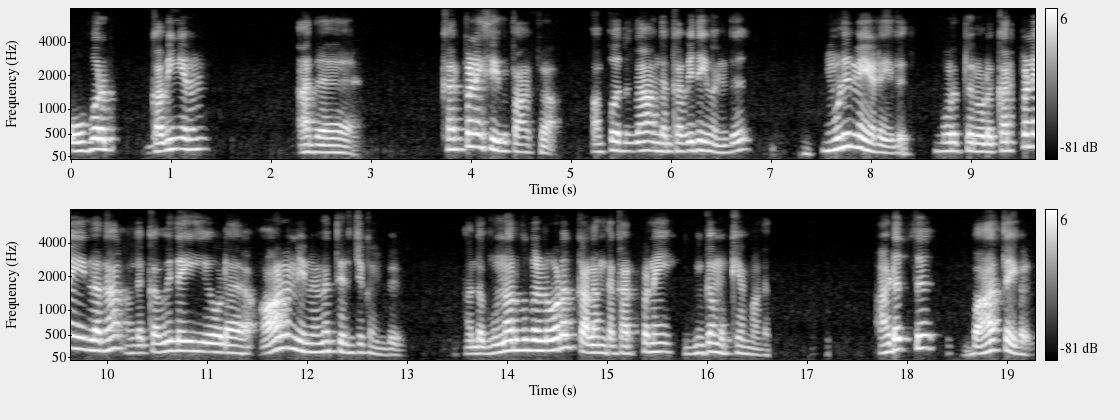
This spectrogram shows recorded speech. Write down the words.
ஒவ்வொரு கவிஞனும் அதை கற்பனை செய்து பார்க்கலாம். அப்போதுதான் அந்த கவிதை வந்து முழுமையடையுது. ஒருத்தரோட கற்பனையில தான் அந்த கவிதையோட ஆழம் என்னன்னு தெரிஞ்சுக்க முடியும். அந்த உணர்வுகளோட கலந்த கற்பனை மிக முக்கியமானது. அடுத்து வார்த்தைகள்.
